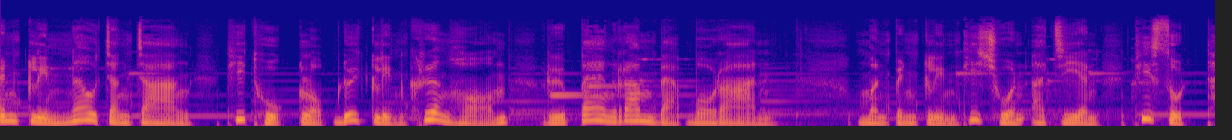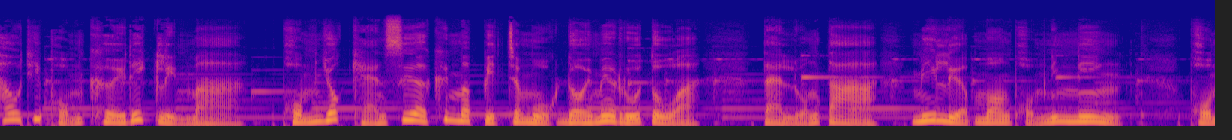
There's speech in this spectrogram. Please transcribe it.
เป็นกลิ่นเน่าจางๆ ที่ถูกกลบด้วยกลิ่นเครื่องหอม หรือแป้งร่ำแบบโบราณ มันเป็นกลิ่นที่ชวนอาเจียนที่สุดเท่าที่ผมเคยได้กลิ่นมา ผมยกแขนเสื้อขึ้นมาปิดจมูกโดยไม่รู้ตัว แต่หลวงตามีเหลือบมองผมนิ่งๆ ผม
